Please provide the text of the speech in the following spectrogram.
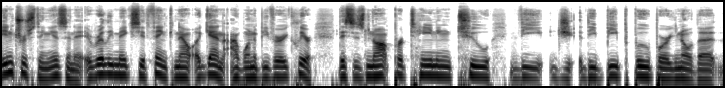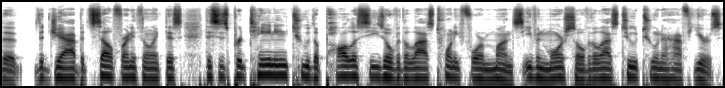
Interesting, isn't it? It really makes you think. Now, again, I want to be very clear. This is not pertaining to the the beep boop or you know the the the jab itself or anything like this. This is pertaining to the policies over the last 24 months, even more so over the last two two and a half years.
